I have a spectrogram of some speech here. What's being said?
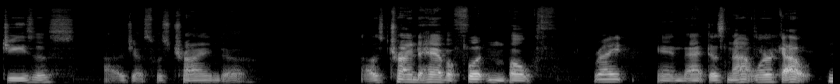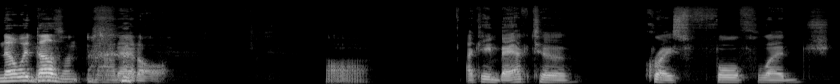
Jesus. I just was trying to, I was trying to have a foot in both, Right. and that does not work out. No, it Not- doesn't. Not at all. Uh, I came back to Christ full fledged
